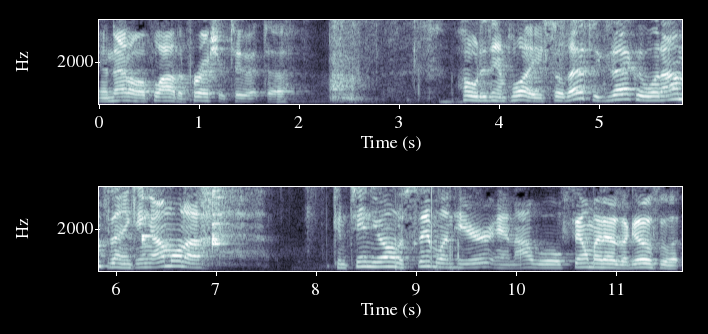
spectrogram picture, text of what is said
and that'll apply the pressure to it to hold it in place. So that's exactly what I'm thinking. I'm to continue on assembling here and I will film it as I go so that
